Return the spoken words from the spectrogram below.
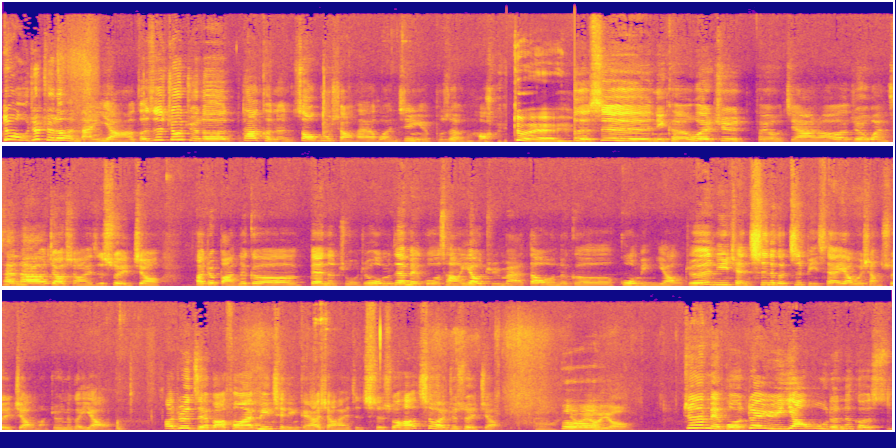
对啊，我就觉得很难养啊，可是就觉得他可能照顾小孩的环境也不是很好。对，或者是你可能会去朋友家，然后就晚餐他要叫小孩子睡觉，他就把那个 Benadryl，就是我们在美国常药局买到那个过敏药，就是你以前吃那个治鼻塞药，我想睡觉嘛，就是那个药，他就会直接把它放在冰淇淋给他小孩子吃，说好吃完就睡觉。有有有，就是美国对于药物的那个使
